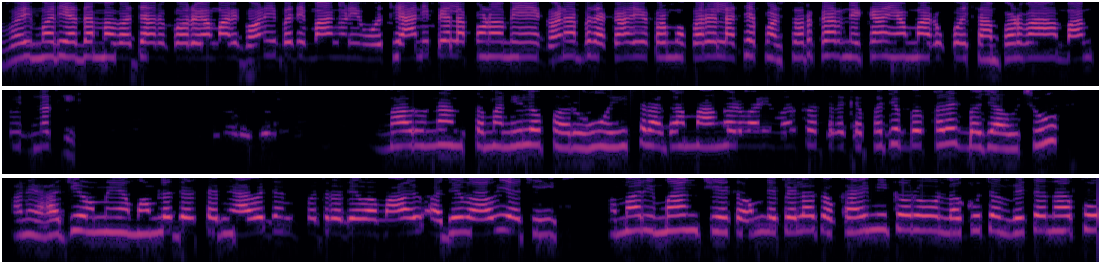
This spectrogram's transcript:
વય મર્યાદામાં વધારો કરો અમારી ઘણી બધી માંગણીઓ છે. આની પહેલાં પણ અમે ઘણા બધા કાર્યક્રમો કરેલા છે, પણ સરકારને કાંઈ અમારું કોઈ સાંભળવા માંગતું જ નથી. મારું નામ સમા નીલોફર, હું ઈસરા ગામમાં આંગણવાડી વર્કર તરીકે ફરજ બજાવું છું. અને આજે અમે મામલતદાર સાહેબને આવેદનપત્ર દેવામાં દેવા આવ્યા છીએ. અમારી માંગ છે કે અમને પહેલાં તો કાયમી કરો, લઘુત્તમ વેતન આપો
